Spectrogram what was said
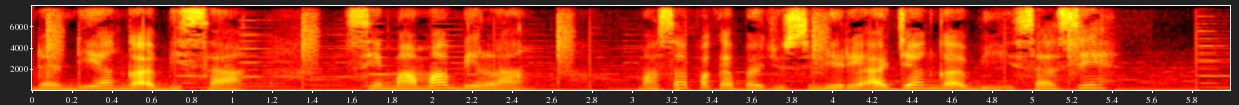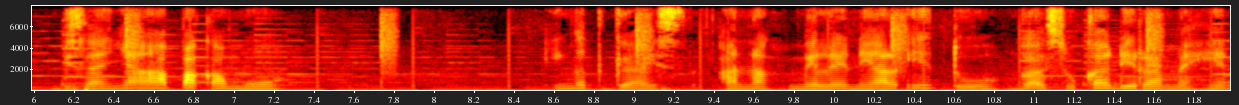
dan dia nggak bisa si mama bilang masa pakai baju sendiri aja nggak bisa sih? Bisanya apa kamu? Ingat guys, anak milenial itu gak suka diremehin.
